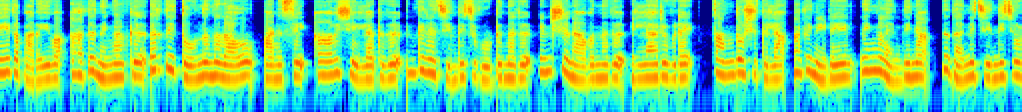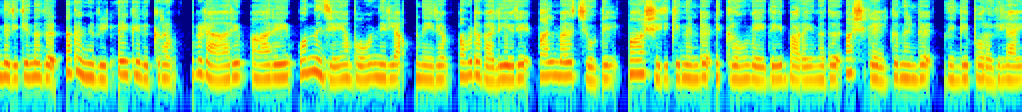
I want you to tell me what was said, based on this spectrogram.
വേദ പറയുക അത് നിങ്ങൾക്ക് വെറുതെ തോന്നുന്നതാവും. മനസ്സിൽ ആവശ്യമില്ലാത്തത് എന്തിനാ ചിന്തിച്ചു കൂട്ടുന്നത്? ടെൻഷൻ ആവുന്നത് എല്ലാരും ഇവിടെ സന്തോഷത്തില. അതിനിടയിൽ നിങ്ങൾ എന്തിനാ ഇത് തന്നെ ചിന്തിച്ചുകൊണ്ടിരിക്കുന്നത്? അതങ്ങ് വിട്ടേക്ക് വിക്രം. ഇവിടെ ആരും ആരെയും ഒന്നും ചെയ്യാൻ പോകുന്നില്ല. നേരം അവിടെ വലിയൊരു ആൽമരച്ചൂട്ടിൽ മാഷിരിക്കുന്നുണ്ട് വിക്രവും വേദയും പറയുന്നത് മാഷ് കേൾക്കുന്നുണ്ട്. ഇതിന്റെ പുറകിലായി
